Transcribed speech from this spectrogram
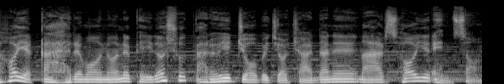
های قهرمانانه پیدا شد برای جابجا کردن مرزهای انسان.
